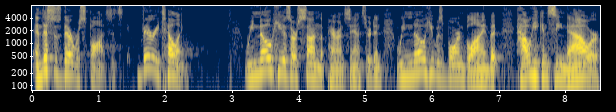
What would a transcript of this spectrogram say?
And this is their response. It's very telling. We know he is our son, the parents answered, and we know he was born blind, but how he can see now or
